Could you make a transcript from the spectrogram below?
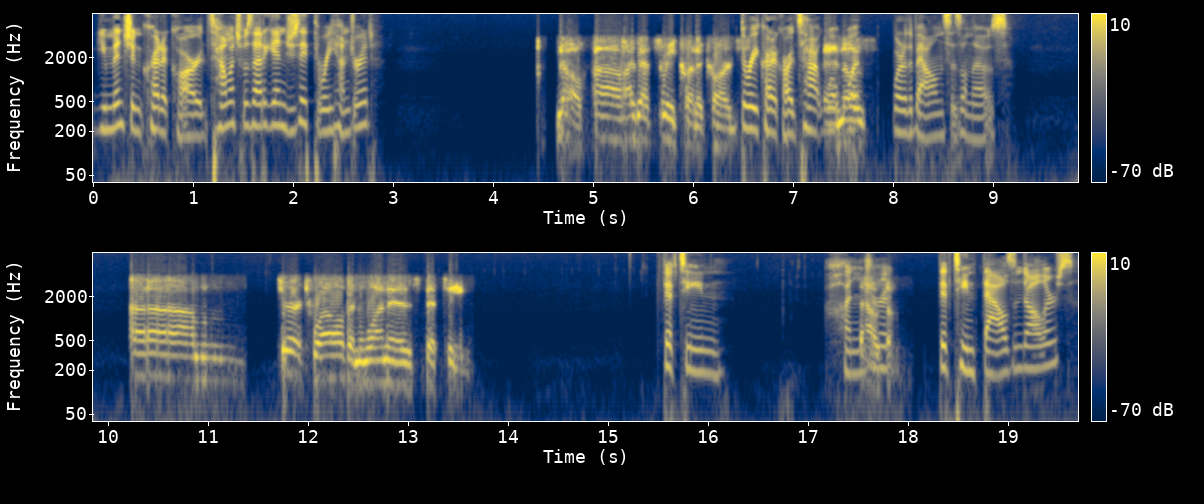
you mentioned credit cards. How much was that again? Did you say three hundred? No, uh, I've got three credit cards. Three credit cards. How, what, those, what, what are the balances on those? Um, two are twelve, and one is fifteen. Fifteen hundred. Fifteen thousand dollars.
